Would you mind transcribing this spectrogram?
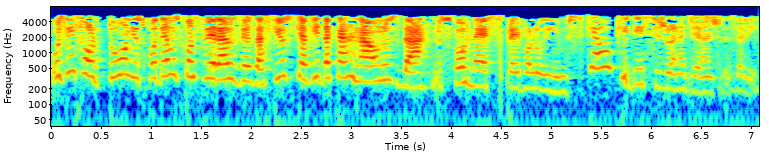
Os infortúnios podemos considerar os desafios que a vida carnal nos dá, nos fornece para evoluirmos, que é o que disse Joana de Ângeles ali.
